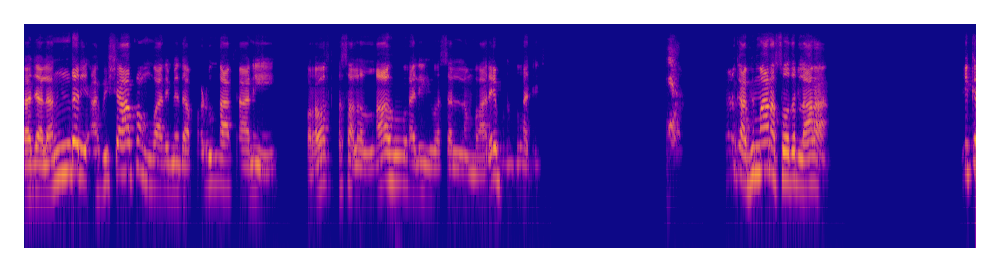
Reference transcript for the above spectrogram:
ప్రజలందరి అభిశాపం వారి మీద పడుగా కానీ ప్రవక్త సలల్లాహు అలీ వసల్లం వారే బుద్ధుగా కనుక అభిమాన సోదరులారా ఇక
